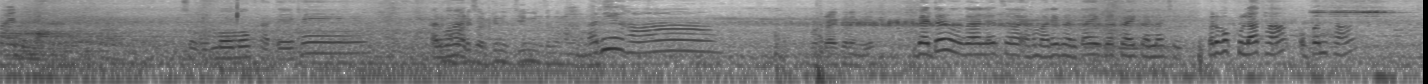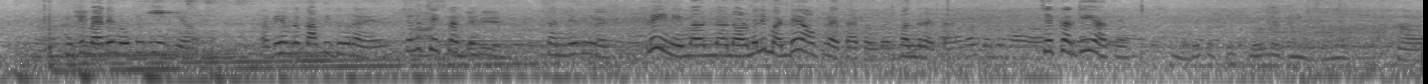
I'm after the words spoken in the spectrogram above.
फाइनली चलो मोमो खाते हैं। और वहाँ ही। अरे हाँ ट्राई करेंगे। बेटर होगा लेट्स हमारे घर का एक बार ट्राई करना चाहिए। पर वो खुला था ओपन था क्योंकि मैंने नोटिस नहीं किया। अभी हम लोग काफ़ी दूर आए हैं। चलो चेक करते हैं। संडे भी है। नहीं नहीं नॉर्मली मंडे ऑफ़ रहता है पंकज बंद रहता है। चेक करके ही आते हैं। हैं। हाँ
